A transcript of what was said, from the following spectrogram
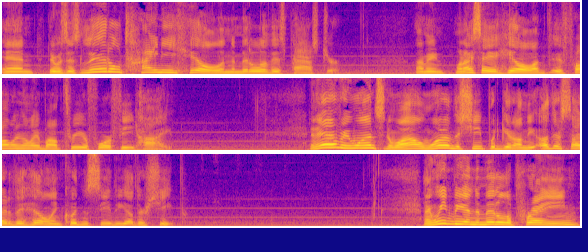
and there was this little tiny hill in the middle of his pasture. I mean, when I say a hill, it's probably only about three or four feet high. And every once in a while, one of the sheep would get on the other side of the hill and couldn't see the other sheep. And we'd be in the middle of praying,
